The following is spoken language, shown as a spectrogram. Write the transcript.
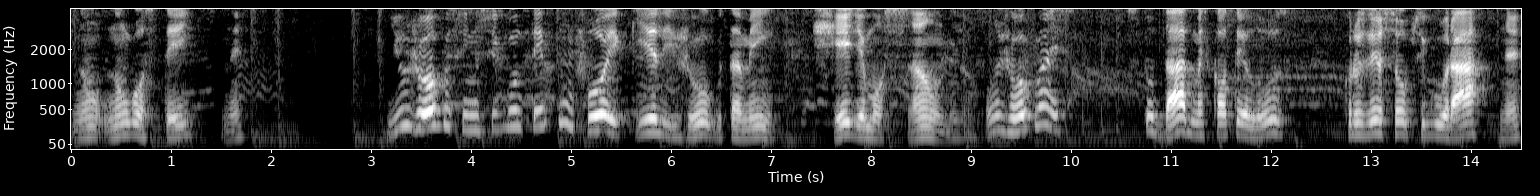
não, não gostei, né? E o jogo, assim, no segundo tempo não foi aquele jogo também cheio de emoção, né? Foi um jogo mais estudado, mais cauteloso. Cruzeiro soube segurar, né?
